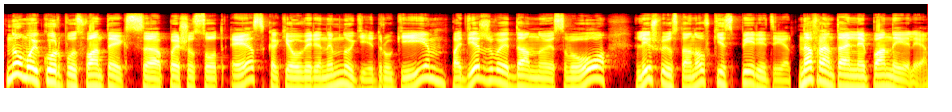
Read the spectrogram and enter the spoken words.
Но мой корпус Fantex P600S, как я уверен и многие другие, поддерживает данную СВО лишь при установке спереди, на фронтальной панели.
